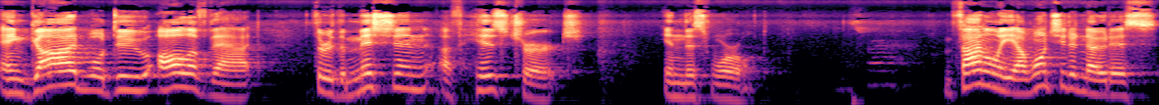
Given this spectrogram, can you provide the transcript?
And God will do all of that through the mission of His church in this world. Finally, I want you to notice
